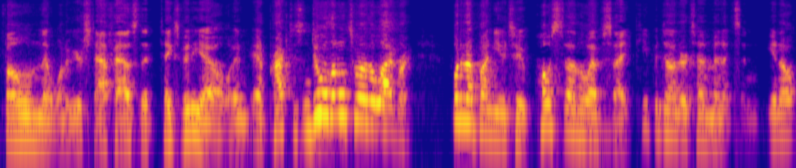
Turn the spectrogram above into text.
phone that one of your staff has that takes video and, and practice and do a little tour of the library. Put it up on YouTube, post it on the website, keep it to under 10 minutes, and, you know,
